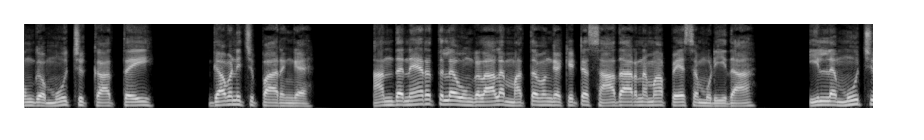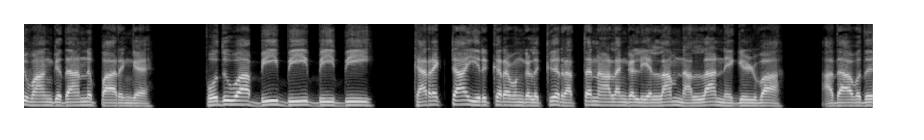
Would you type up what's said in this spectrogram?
உங்க மூச்சு காத்தை கவனிச்சு பாருங்க. அந்த நேரத்துல உங்களால மத்தவங்க கிட்ட சாதாரணமா பேச முடியுதா? இல்ல மூச்சு வாங்குதான்னு பாருங்க. பொதுவா பிபி பிபி கரெக்டா இருக்கிறவங்களுக்கு ரத்த நாளங்கள் எல்லாம் நல்லா நெகிழ்வா. அதாவது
